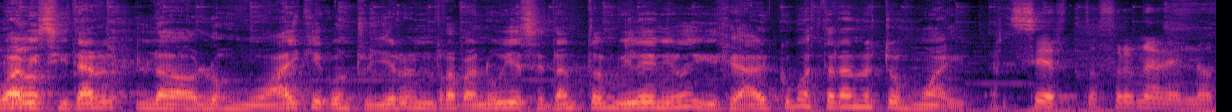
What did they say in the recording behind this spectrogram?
O a visitar la- los Moai que construyeron en Rapanui hace tantos milenios y dije, a ver cómo estarán nuestros Moai. Cierto, fueron a verlo.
